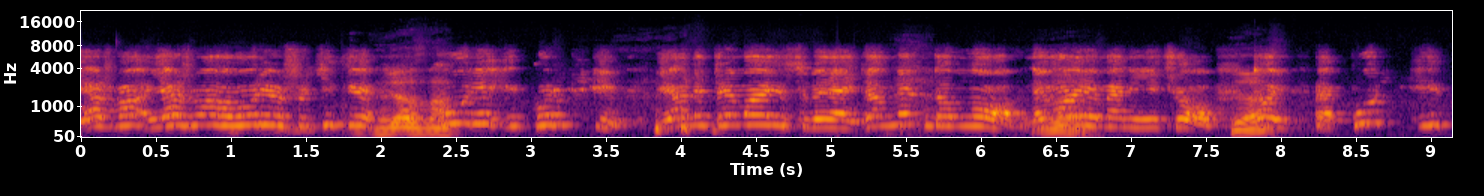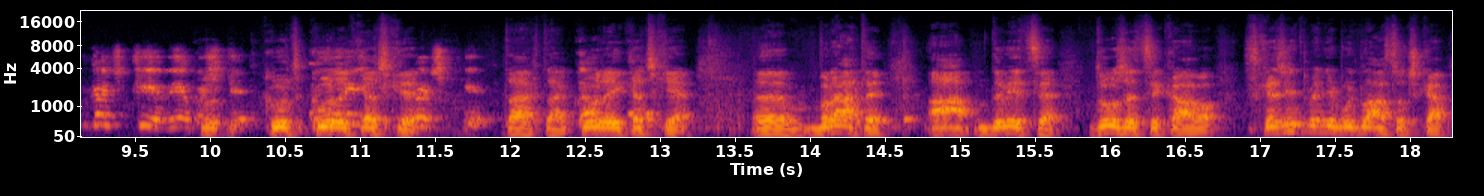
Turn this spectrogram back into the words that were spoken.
Я ж вам, я ж вам говорив, що тільки Я знаю. курі і курки. Я не тримаю свиней давним-давно. Немає в мене нічого. Я. Той е, кур і качки, вибачте. Ку- ку- кури, і качки. качки. Так, так, кури і качки. Е, брате, а дивіться, дуже цікаво. Скажіть мені, будь ласочка,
